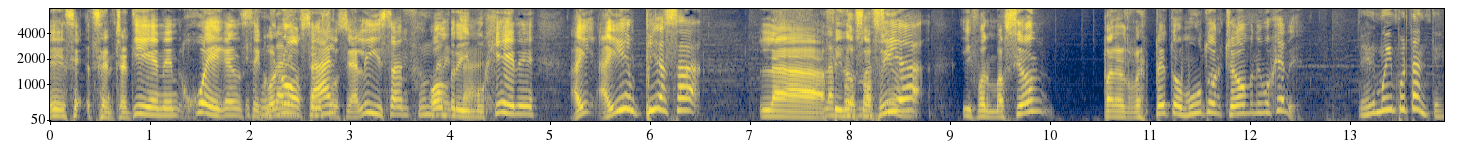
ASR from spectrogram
eh, se, entretienen, juegan, se conocen, socializan, hombres y mujeres. Ahí, ahí empieza la, filosofía y formación para el respeto mutuo entre hombres y mujeres. Es muy importante.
